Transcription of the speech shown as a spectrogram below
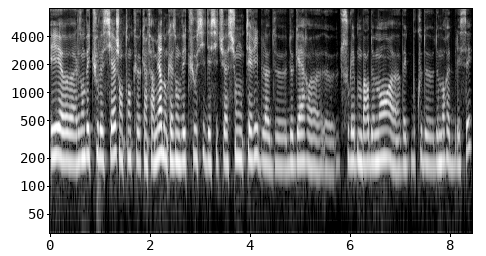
Et euh, elles ont vécu le siège en tant qu'infirmières, donc elles ont vécu aussi des situations terribles de, guerre euh, sous les bombardements, euh, avec beaucoup de, morts et de blessés.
